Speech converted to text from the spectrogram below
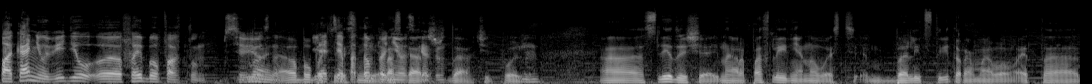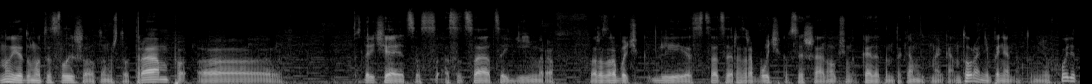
пока не увидел э, Fable Fortune. Серьезно. Ну, я тебе потом про нее расскажу. Да, чуть позже. Mm-hmm. А, следующая, наверное, последняя новость болит с Твиттера моего. Это, ну, я думаю, ты слышал о том, что Трамп э, встречается с ассоциацией геймеров разработчик или ассоциация разработчиков США, ну, в общем, какая-то там такая мутная контора, непонятно, кто в нее входит,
